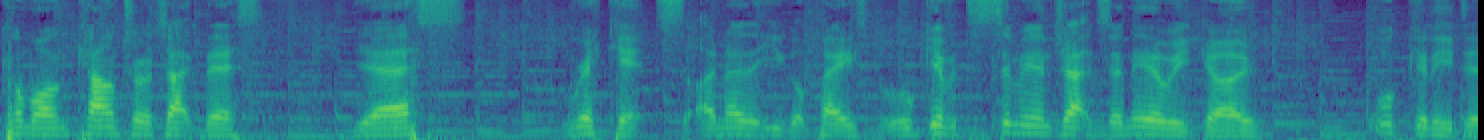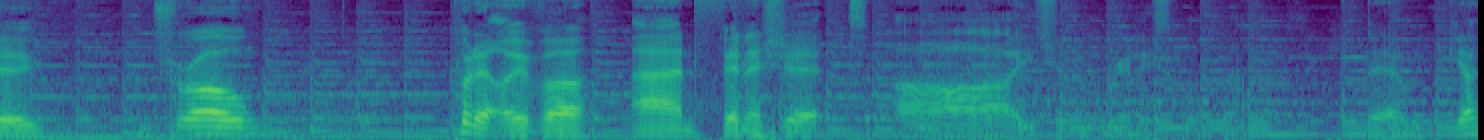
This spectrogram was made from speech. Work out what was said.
Come on, counter attack this. Yes. Ricketts. I know that you got pace, but we'll give it to Simeon Jackson. Here we go. What can he do? Control put it over, and finish it. Ah, oh, he should have really scored that. There we go.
